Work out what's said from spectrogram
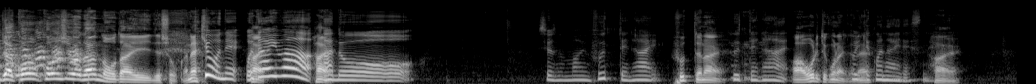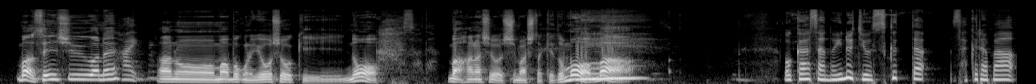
じゃあ今今週は何のお題でしょうかね。今日ねお題は、はい、あのーちょっと前降ってない。降ってない。降ってない。あ、降りてこないね。降りてこないですね。はい。まあ先週はね、はい、あのまあ僕の幼少期のまあ話をしましたけども、まあお母さんの命を救った桜庭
